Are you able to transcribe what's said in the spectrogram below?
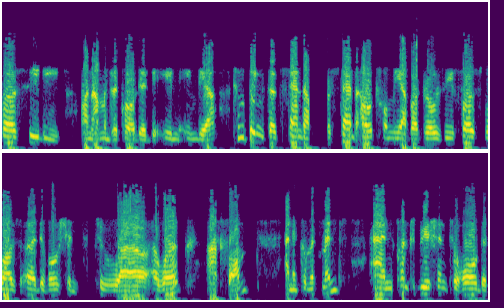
first CD on Amen recorded in India. Two things that stand up stand out for me about Rosy. First was a devotion to uh, a work, art form, and a commitment and contribution to all the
